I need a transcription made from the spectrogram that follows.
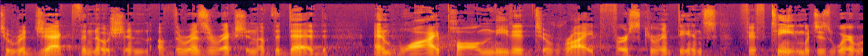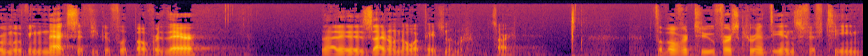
to reject the notion of the resurrection of the dead and why Paul needed to write 1 Corinthians 15, which is where we're moving next. If you could flip over there. That is, I don't know what page number. Sorry. Flip over to 1 Corinthians 15,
